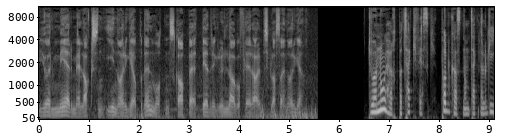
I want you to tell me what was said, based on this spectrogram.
gjøre mer med laksen i Norge, og på den måten skape et bedre grunnlag og flere arbeidsplasser i Norge. Du har nå hørt på Tekfisk, podkasten om teknologi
